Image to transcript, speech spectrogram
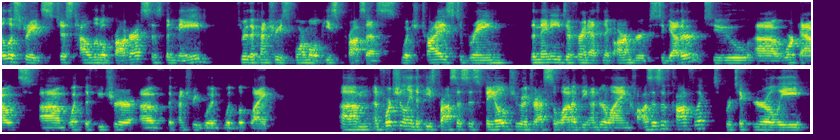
illustrates just how little progress has been made through the country's formal peace process, which tries to bring the many different ethnic armed groups together to uh, work out um, what the future of the country would, would look like. Um, unfortunately, the peace process has failed to address a lot of the underlying causes of conflict, particularly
